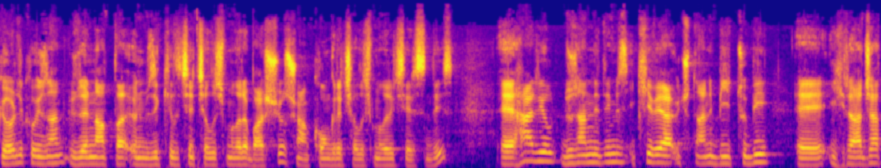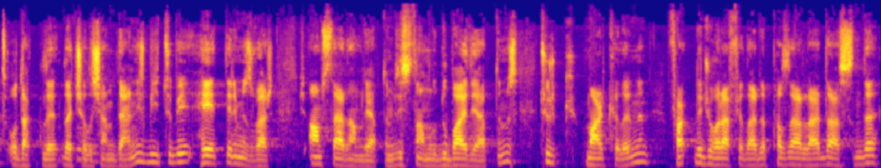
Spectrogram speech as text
gördük. O yüzden üzerine hatta önümüzdeki yıl için çalışmalara başlıyoruz. Şu an kongre çalışmaları içerisindeyiz. E, her yıl düzenlediğimiz iki veya üç tane B2B e, ihracat odaklı da çalışan bir derneğiz. B2B heyetlerimiz var. Amsterdam'da yaptığımız, İstanbul'da, Dubai'de yaptığımız Türk markalarının farklı coğrafyalarda, pazarlarda aslında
